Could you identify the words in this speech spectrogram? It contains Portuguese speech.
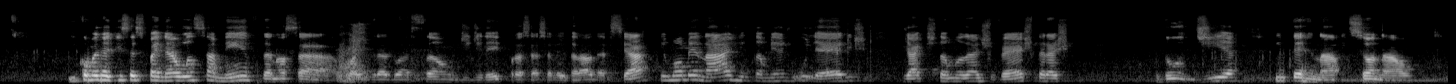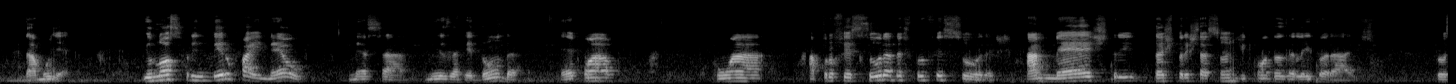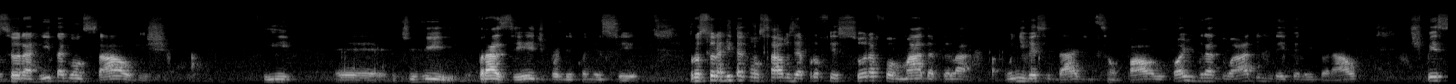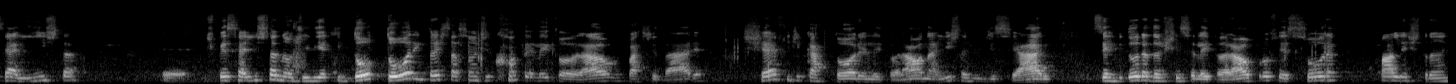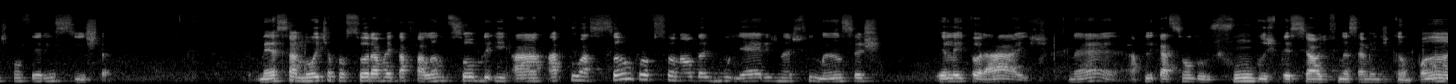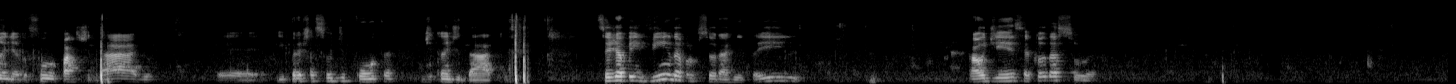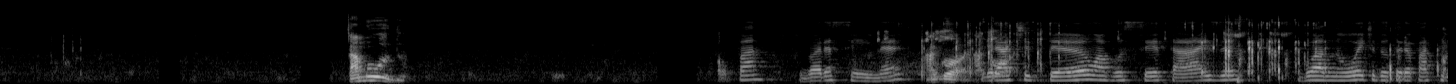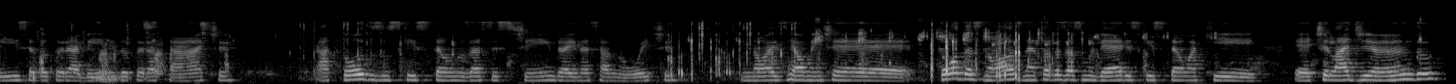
E como eu já disse, esse painel é o lançamento da nossa pós-graduação de Direito e Processo Eleitoral da FCA e uma homenagem também às mulheres, já que estamos às vésperas do Dia Internacional da Mulher. E o nosso primeiro painel nessa mesa redonda é com a, com a, a professora das professoras, a mestre das prestações de contas eleitorais, professora Rita Gonçalves, que é, eu tive o prazer de poder conhecer. A professora Rita Gonçalves é professora formada pela Universidade de São Paulo, pós-graduada em Direito Eleitoral, especialista, é, especialista não, diria que doutora em prestação de conta eleitoral partidária, chefe de cartório eleitoral, analista judiciário, servidora da Justiça Eleitoral, professora palestrante conferencista. Nessa noite, a professora vai estar falando sobre a atuação profissional das mulheres nas finanças eleitorais, né? aplicação dos fundos especial de financiamento de campanha, do fundo partidário é, e prestação de conta de candidatos. Seja bem-vinda, professora Rita, e a audiência é toda sua. Tá mudo. Opa, agora sim, né? Agora. Gratidão a você, Taiser. Boa noite, doutora Patrícia, doutora Aline, doutora Tati. A todos os que estão nos assistindo aí nessa noite. Nós realmente, é, todas nós, né, todas as mulheres que estão aqui é, te ladeando,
